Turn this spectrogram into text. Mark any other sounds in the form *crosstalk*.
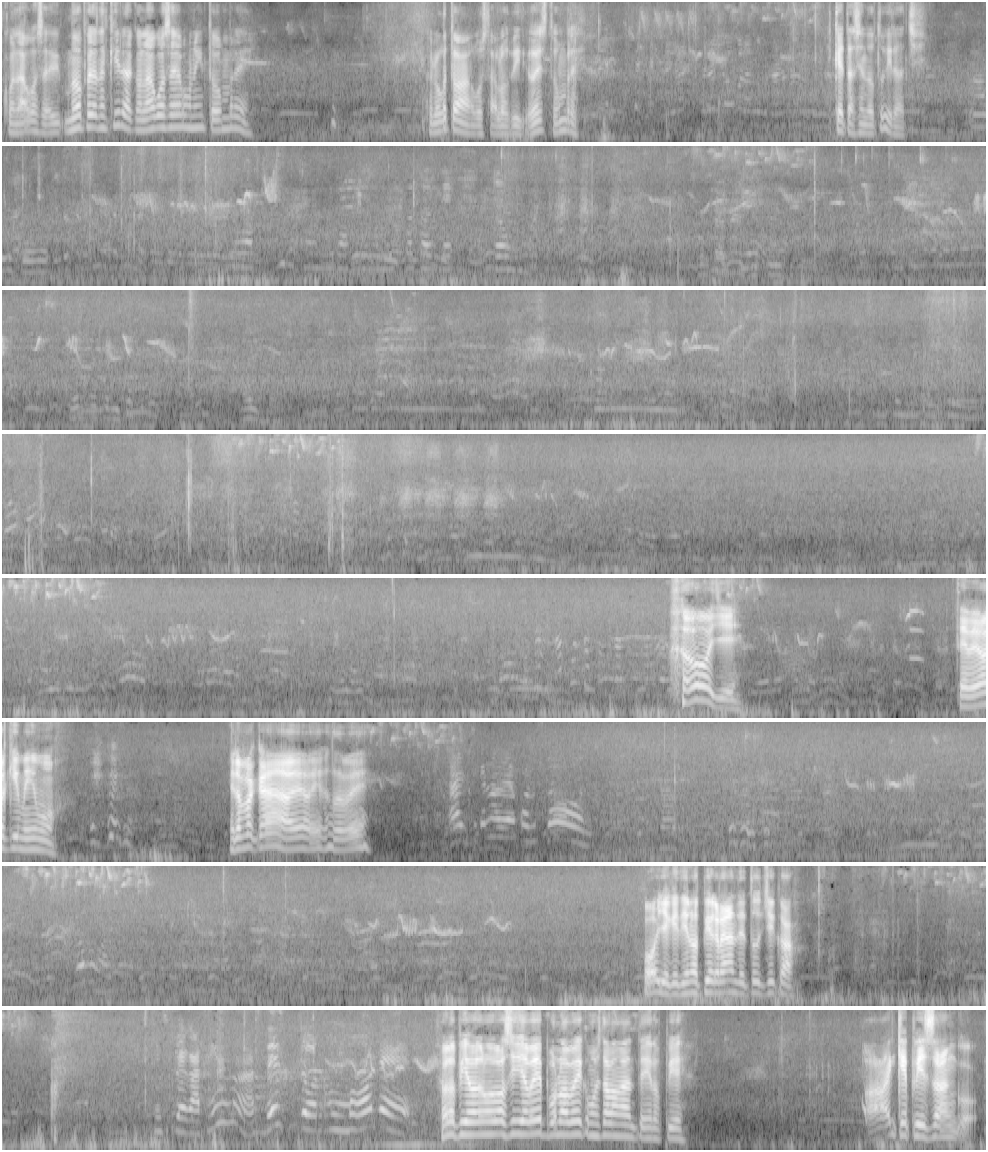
Con el agua se ve... No, pero tranquila, con el agua se ve bonito, hombre. Que luego te van a gustar los vídeos de esto, hombre. ¿Qué estás haciendo tú, Irachi? *laughs* Oye. Te veo aquí mismo. Mira para acá, a ver, a ver se ve. Ay, que no veo con sol. Oye, que tiene los pies grandes tú, chica. Mis pegatinas de estos rumores. Son los pies así, a ver, ponlo a ver cómo estaban antes los pies. Ay, qué piesango.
